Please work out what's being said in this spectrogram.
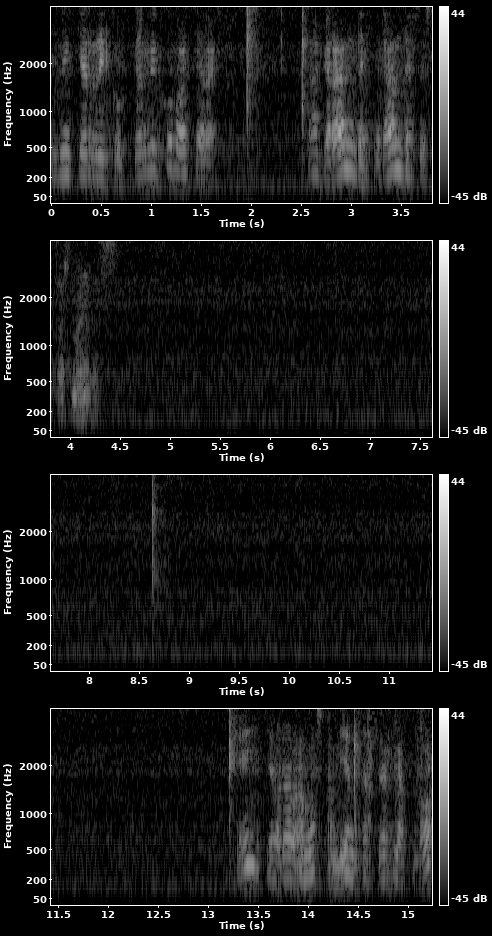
Miren qué rico, qué rico va a quedar. Está grande, grandes estos mangos. Y ahora vamos también a hacer la flor.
